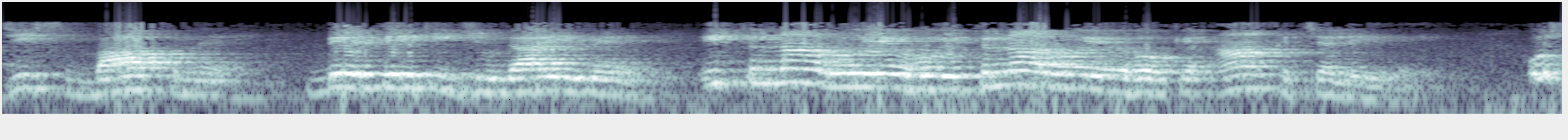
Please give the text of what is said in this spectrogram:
جس باپ نے بیٹے کی جدائی میں اتنا روئے ہو، اتنا روئے ہو کہ آنکھ چلی گئی۔ اس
